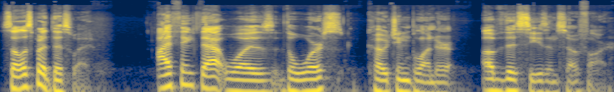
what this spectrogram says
So let's put it this way. I think that was the worst coaching blunder of this season so far.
